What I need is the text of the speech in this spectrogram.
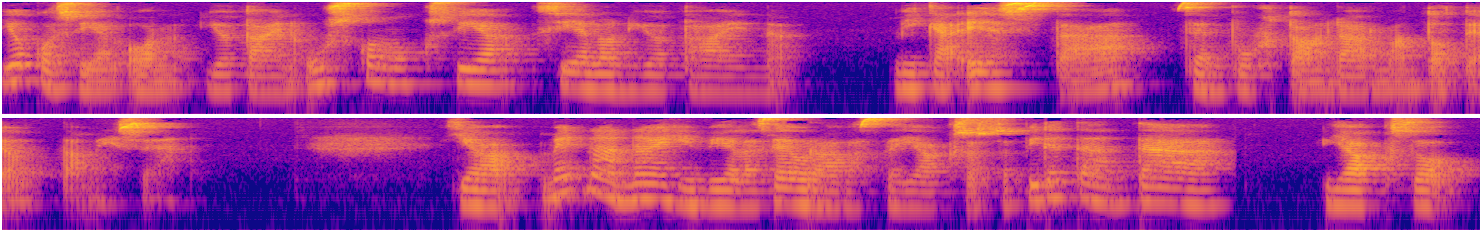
Joko siellä on jotain uskomuksia, siellä on jotain, mikä estää sen puhtaan darman toteuttamisen. Ja mennään näihin vielä seuraavassa jaksossa. Pidetään tämä jakso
